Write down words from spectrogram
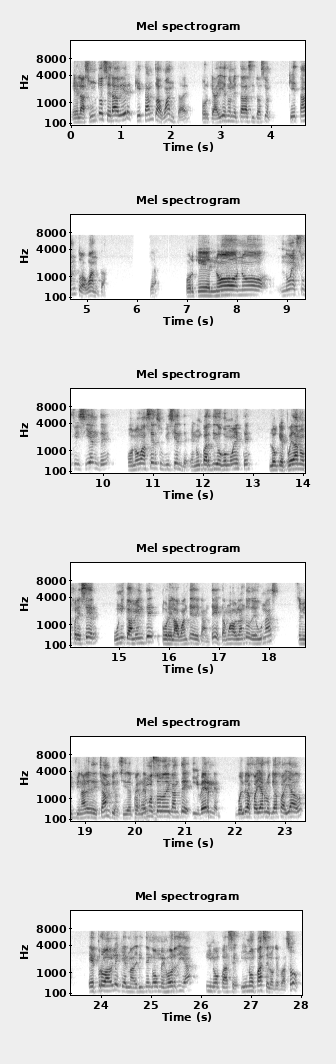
El asunto será ver qué tanto aguanta, ¿eh? porque ahí es donde está la situación. ¿Qué tanto aguanta? ¿Ya? Porque no, no, no es suficiente o no va a ser suficiente en un partido como este lo que puedan ofrecer únicamente por el aguante de Canté. Estamos hablando de unas semifinales de Champions. Si dependemos solo de Canté y Werner vuelve a fallar lo que ha fallado, es probable que el Madrid tenga un mejor día y no pase, y no pase lo que pasó.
